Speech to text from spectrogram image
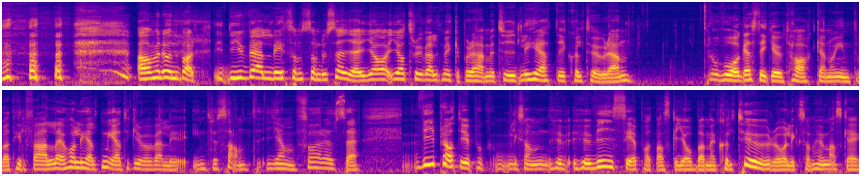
ja men underbart. Det är ju väldigt som, som du säger, jag, jag tror väldigt mycket på det här med tydlighet i kulturen och våga sticka ut hakan och inte vara till för alla. Jag håller helt med, jag tycker det var väldigt intressant jämförelse. Vi pratar ju på liksom, hur, hur, vi ser på att man ska jobba med kultur och liksom hur man ska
